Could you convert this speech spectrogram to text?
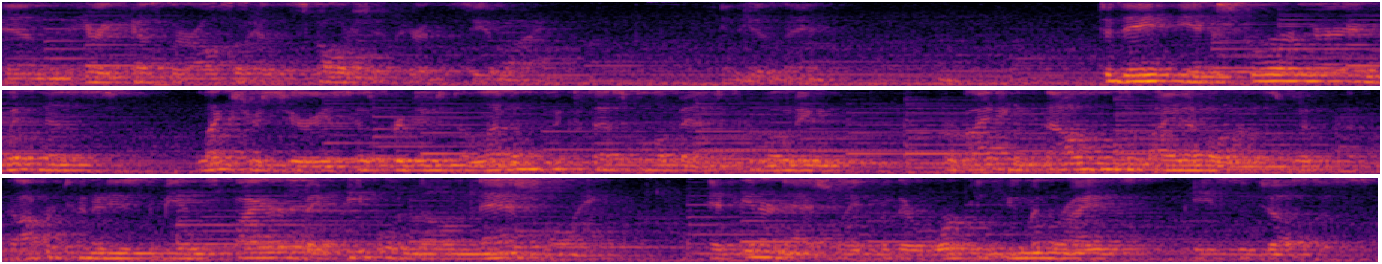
And Harry Kessler also has a scholarship here at the C of I in his name. To date, the Extraordinary Witness lecture series has produced 11 successful events promoting, providing thousands of Idahoans with opportunities to be inspired by people known nationally and internationally for their work in human rights, peace, and justice.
